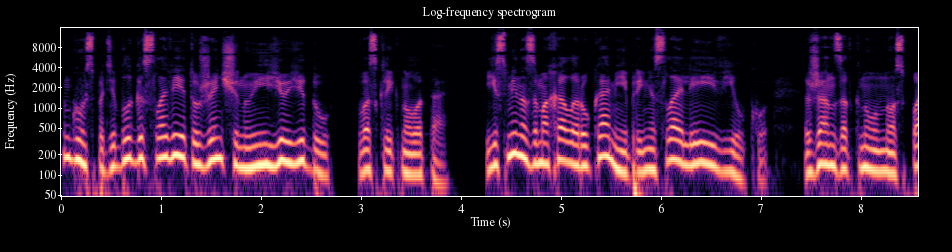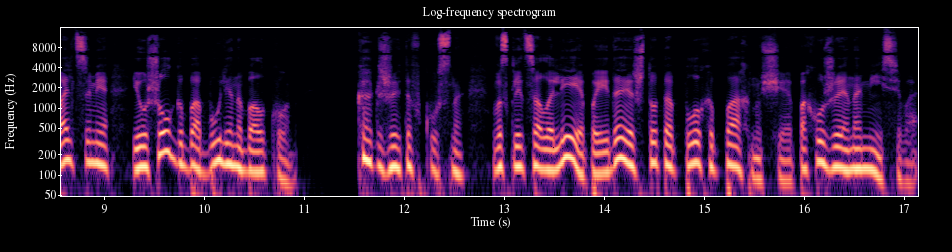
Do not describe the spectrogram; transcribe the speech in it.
«Господи, благослови эту женщину и ее еду!» — воскликнула та. Ясмина замахала руками и принесла Лее вилку. Жан заткнул нос пальцами и ушел к бабуле на балкон. «Как же это вкусно!» — восклицала Лея, поедая что-то плохо пахнущее, похожее на месиво.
